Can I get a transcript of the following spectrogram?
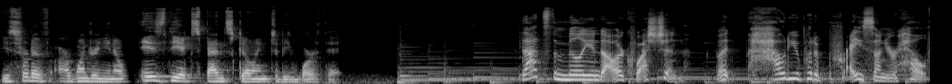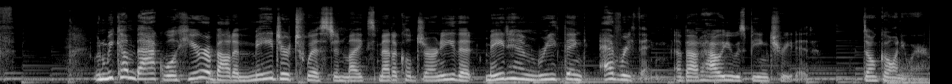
you sort of are wondering, you know, is the expense going to be worth it? That's the million dollar question. But how do you put a price on your health? When we come back, we'll hear about a major twist in Mike's medical journey that made him rethink everything about how he was being treated. Don't go anywhere.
